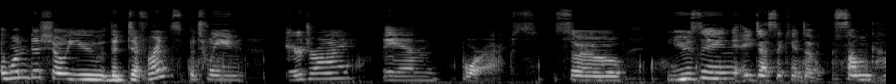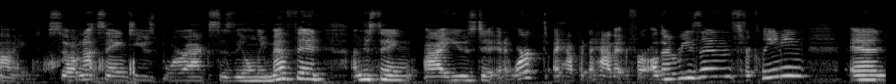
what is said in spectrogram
I wanted to show you the difference between air dry and borax. So using a desiccant of some kind. So I'm not saying to use borax is the only method. I'm just saying I used it and it worked. I happen to have it for other reasons, for cleaning. And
